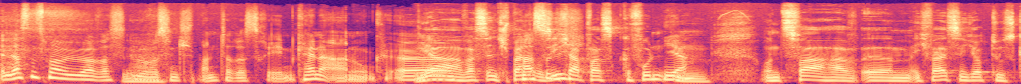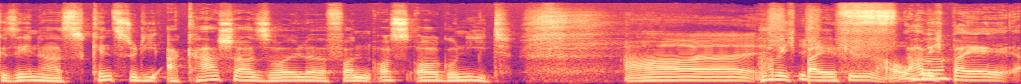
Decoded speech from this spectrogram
lass uns mal über was, über was Entspannteres reden. Keine Ahnung. Äh, Ja, was Entspannteres. Ich habe was gefunden. Ja. Und zwar, ähm, ich weiß nicht, ob du es gesehen hast. Kennst du die Akasha-Säule von Os-Orgonit? Ah, ich, Habe ich, bei, glaube, hab ich bei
